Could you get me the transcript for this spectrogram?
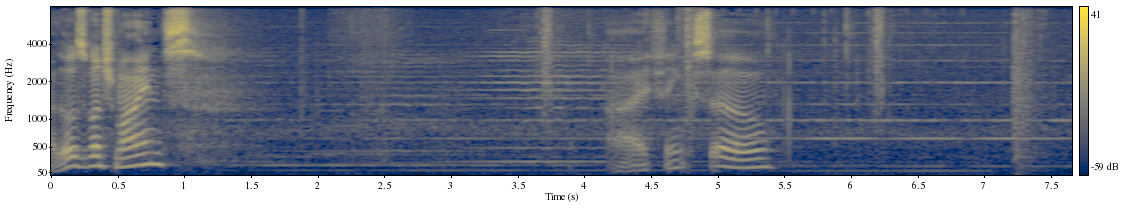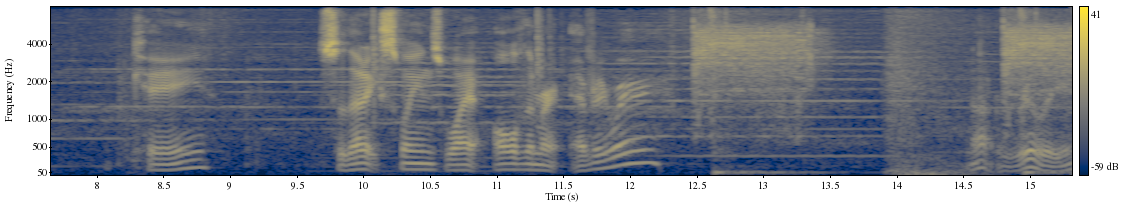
Are those a bunch of mines? I think so. Okay. So that explains why all of them are everywhere? Not really.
